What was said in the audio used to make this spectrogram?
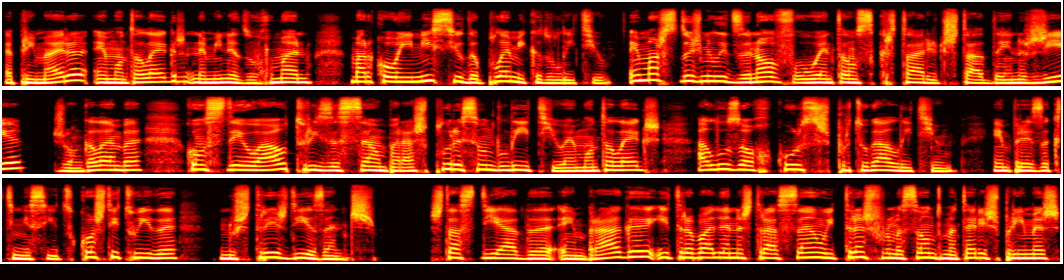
A primeira, em Montalegre, na mina do Romano, marcou o início da polémica do lítio. Em março de 2019, o então secretário de Estado da Energia, João Galamba, concedeu a autorização para a exploração de lítio em Montalegre à Luz ao Recursos Portugal Lithium, empresa que tinha sido constituída nos três dias antes. Está sediada em Braga e trabalha na extração e transformação de matérias-primas,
